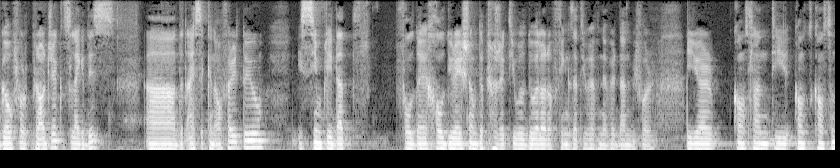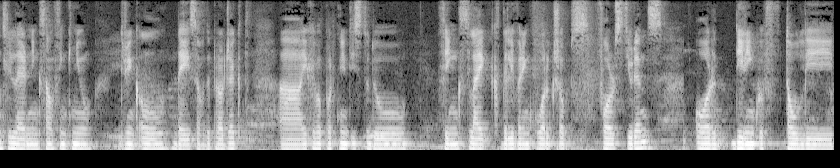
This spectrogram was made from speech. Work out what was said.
go for projects like this uh, that AIESEC can offer it to you is simply that for the whole duration of the project, you will do a lot of things that you have never done before. You are constantly constantly learning something new during all days of the project. Uh, you have opportunities to do things like delivering workshops for students or dealing with totally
